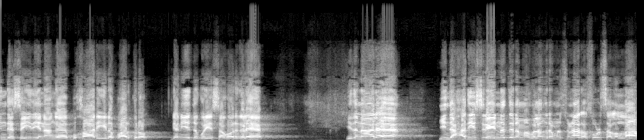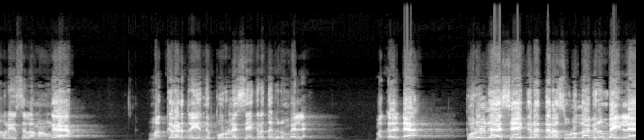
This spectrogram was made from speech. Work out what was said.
இந்த செய்தியை நாங்க புகாரியில பார்க்கிறோம். கணியத்துக்குரிய சகோதரர்களே இதனால இந்த ஹதீஸ்ல என்னத்தை நம்ம விளங்குறோம்னு சொன்னா ரசூல் சல்லாஹ் அலிசல்லாம் அவங்க மக்களிடத்துல இருந்து பொருளை சேர்க்கறத விரும்பல. மக்கள்கிட்ட பொருளை சேர்க்கறத ரசூலுல்லாஹ் விரும்ப இல்லை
